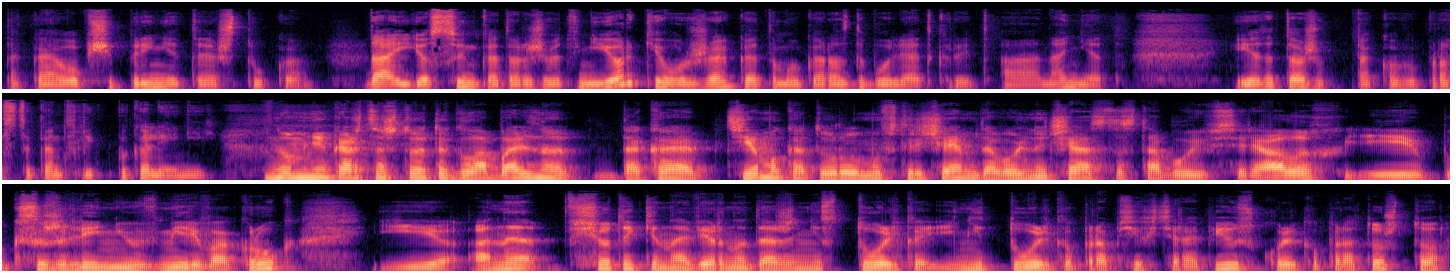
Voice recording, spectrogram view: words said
такая общепринятая штука. Да, ее сын, который живет в Нью-Йорке, уже к этому гораздо более открыт, а она нет. И это тоже такой просто конфликт поколений. Ну, мне кажется, что это глобально такая тема, которую мы встречаем довольно часто с тобой в сериалах и, к сожалению, в мире вокруг. И она все-таки, наверное, даже не столько и не только про психотерапию, сколько про то, что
